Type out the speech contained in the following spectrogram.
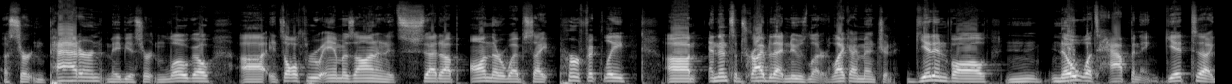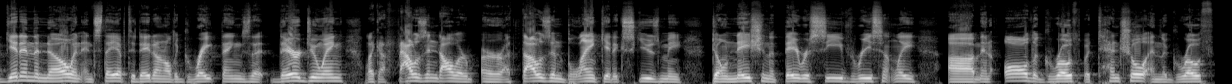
a certain pattern, maybe a certain logo. Uh, it's all through Amazon and it's set up on their website perfectly. Um, and then subscribe to that newsletter. Like I mentioned, get involved, n- know what's happening, get uh, get in the know, and, and stay up to date on all the great things that they're doing, like a thousand dollar or a thousand blanket, excuse me, donation that they received recently, um, and all the growth potential and the growth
